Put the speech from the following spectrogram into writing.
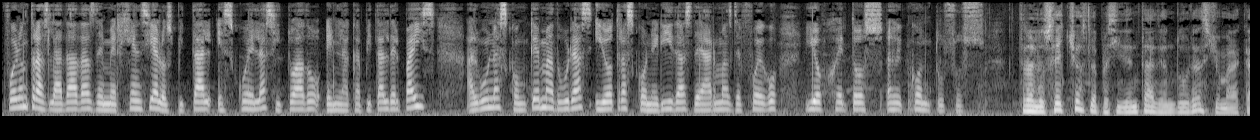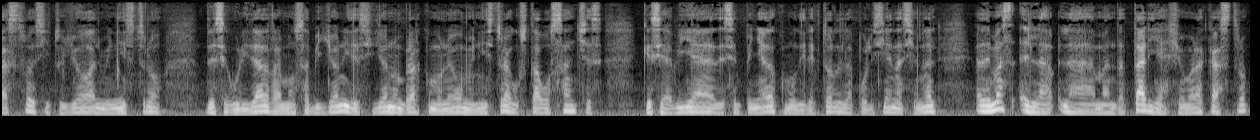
fueron trasladadas de emergencia al hospital escuela situado en la capital del país, algunas con quemaduras y otras con heridas de armas de fuego y objetos eh, Tras los hechos, la presidenta de Honduras, Xiomara Castro, destituyó al ministro de Seguridad, Ramón Savillón, y decidió nombrar como nuevo ministro a Gustavo Sánchez, que se había desempeñado como director de la Policía Nacional. Además, la, la mandataria, Xiomara Castro,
